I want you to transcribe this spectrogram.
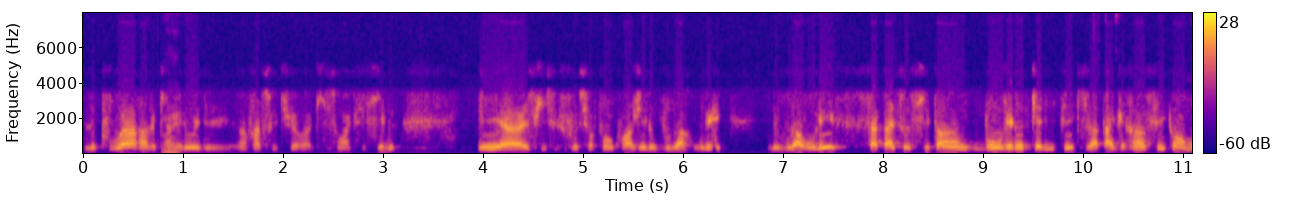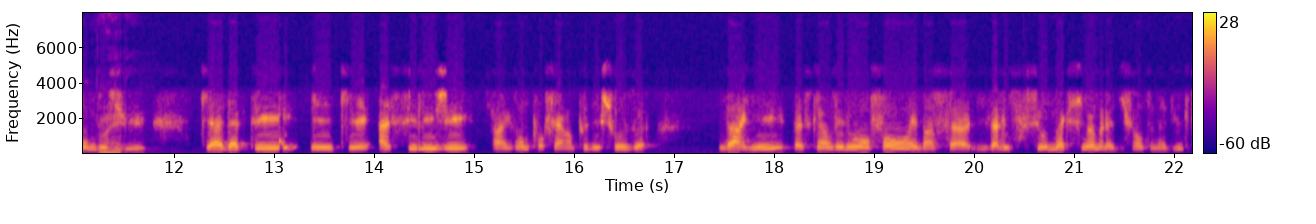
le pouvoir avec un vélo et des infrastructures qui sont accessibles. Et, euh, et puis il faut surtout encourager le vouloir rouler. Le vouloir rouler, ça passe aussi par un bon vélo de qualité qui va pas grincer quand on monte dessus, qui est adapté et qui est assez léger, par exemple pour faire un peu des choses varié parce qu'un vélo enfant, eh ben ça, il va le pousser au maximum à la différence d'un adulte.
